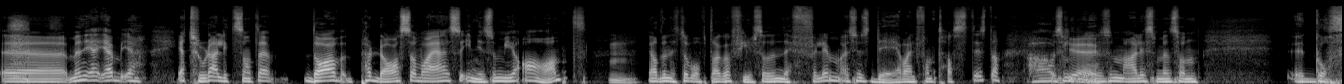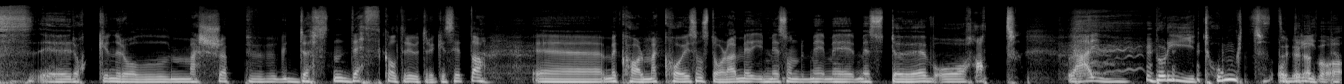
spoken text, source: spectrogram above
Uh, men jeg, jeg, jeg, jeg tror det er litt sånn at det, da, per da så var jeg så inne i så mye annet. Jeg hadde nettopp oppdaga Fields of the Nephilim, og jeg syns det var helt fantastisk, da. Ah, okay. som, som er liksom en sånn eh, goth, eh, rock'n'roll, mashup, dust and death kalte de uttrykket sitt, da. Eh, med Carl McCoy som står der med, med, sånn, med, med, med støv og hatt. Det er blytungt og dritbra.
